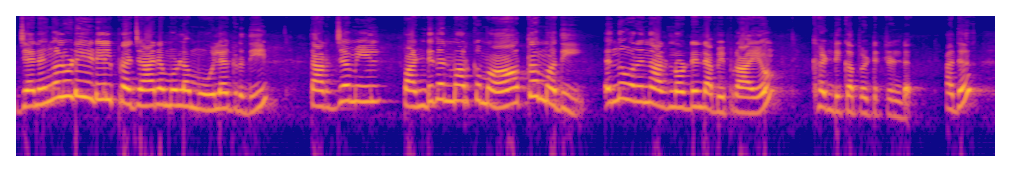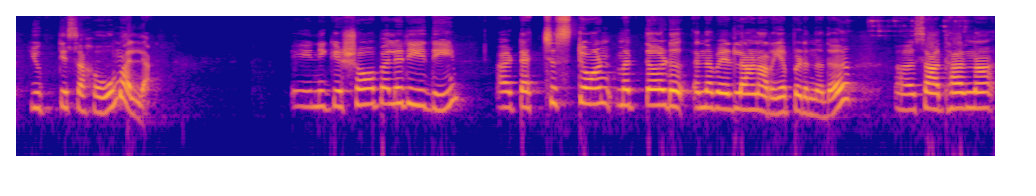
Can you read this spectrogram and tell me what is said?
ജനങ്ങളുടെ ഇടയിൽ പ്രചാരമുള്ള മൂലകൃതി തർജമയിൽ പണ്ഡിതന്മാർക്ക് മാത്രം മതി എന്ന് പറയുന്ന അർണോട്ടിന്റെ അഭിപ്രായവും ഖണ്ഡിക്കപ്പെട്ടിട്ടുണ്ട്. അത് യുക്തിസഹവുമല്ല. എനിക്ക് ഷോബല രീതി ടച്ച് സ്റ്റോൺ മെത്തേഡ് എന്ന പേരിലാണ് അറിയപ്പെടുന്നത്. സാധാരണ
